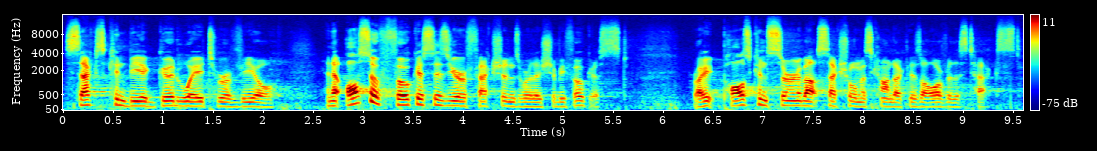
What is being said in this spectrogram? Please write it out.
Sex can be a good way to reveal, and it also focuses your affections where they should be focused, right? Paul's concern about sexual misconduct is all over this text.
